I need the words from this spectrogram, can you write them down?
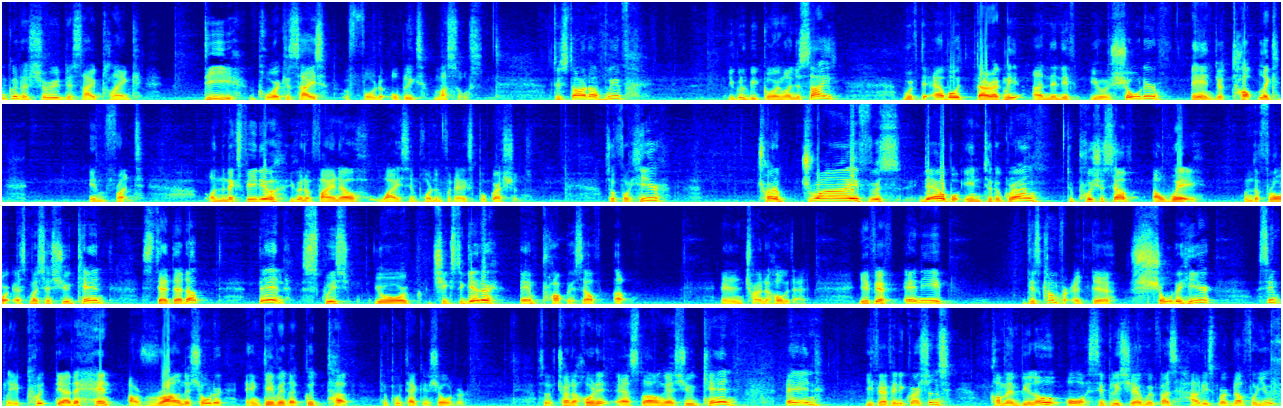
I'm going to show you the side plank, the core exercise for the oblique muscles. To start off with, you're going to be going on your side with the elbow directly underneath your shoulder and your top leg in front. On the next video, you're going to find out why it's important for the next progression. So for here, try to drive your, the elbow into the ground to push yourself away from the floor as much as you can. Set that up. Then squeeze your cheeks together and prop yourself up and trying to hold that. If you have any discomfort at the shoulder here, simply put the other hand around the shoulder and give it a good tug to protect your shoulder. So try to hold it as long as you can. And if you have any questions, comment below or simply share with us how this worked out for you.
